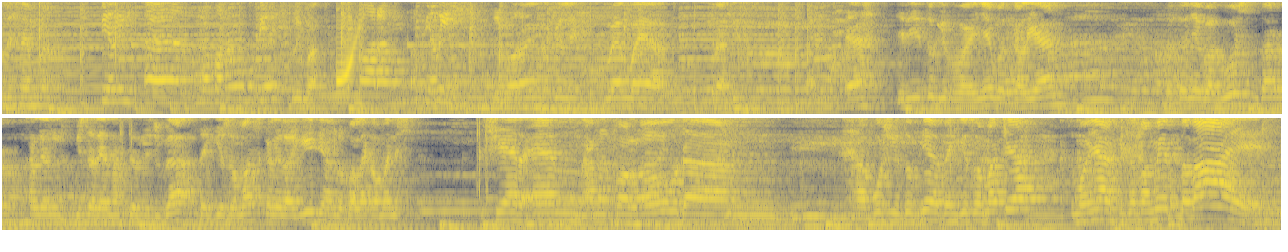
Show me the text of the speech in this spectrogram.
Desember. pilih eh, berapa orang yang kepilih? lima Lima orang terpilih. lima orang yang kepilih gue yang bayar gratis ya jadi itu giveaway-nya buat kalian fotonya bagus ntar kalian bisa lihat hasilnya juga. Thank you so much sekali lagi. Jangan lupa like comment share and unfollow dan hapus YouTube-nya. Thank you so much ya. Semuanya kita pamit. Bye bye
